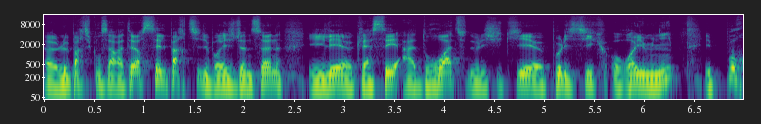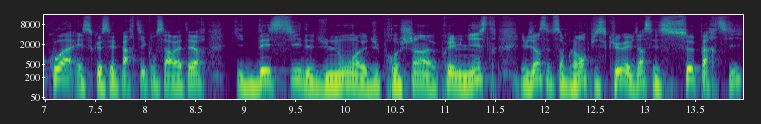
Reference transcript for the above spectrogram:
Le Parti conservateur, c'est le parti de Boris Johnson. Il est classé à droite de l'échiquier euh, politique au Royaume-Uni. Et pourquoi est-ce que c'est le Parti conservateur qui décide du nom euh, du prochain euh, Premier ministre Eh bien, c'est tout simplement puisque eh bien, c'est ce parti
